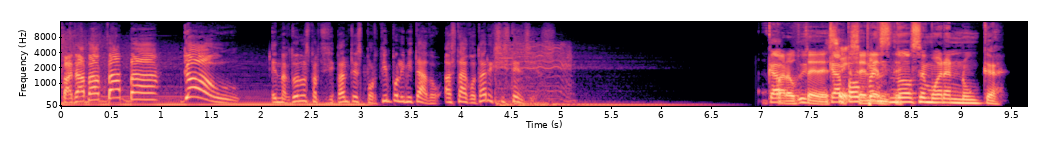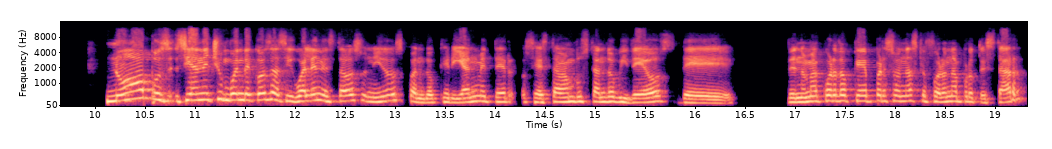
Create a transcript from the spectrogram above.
baba ¡Go! En McDonald's participantes por tiempo limitado hasta agotar existencias. Para ustedes, excelente. no se mueran nunca. No, pues sí han hecho un buen de cosas. Igual en Estados Unidos, cuando querían meter, o sea, estaban buscando videos de, de no me acuerdo qué personas que fueron a protestar.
